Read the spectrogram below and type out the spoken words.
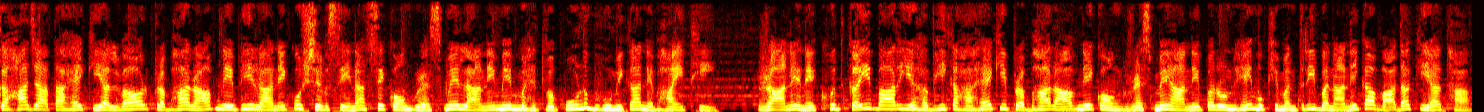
कहा जाता है कि अल्वा और प्रभा राव ने भी राणे को शिवसेना से कांग्रेस में लाने में महत्वपूर्ण भूमिका निभाई थी। राणे ने खुद कई बार यह भी कहा है कि प्रभा राव ने कांग्रेस में आने पर उन्हें मुख्यमंत्री बनाने का वादा किया था।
